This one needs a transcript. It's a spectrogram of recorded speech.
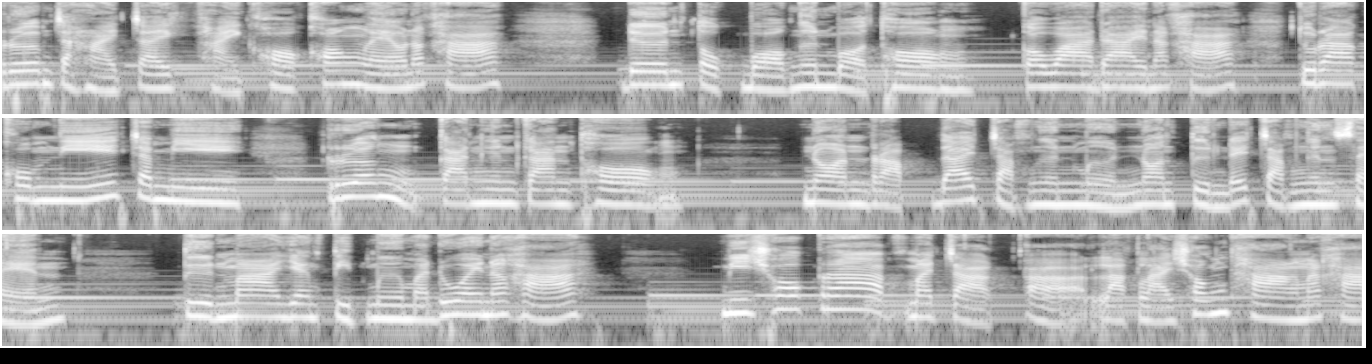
เริ่มจะหายใจหายคอคล่องแล้วนะคะ เดินตกบ่อเงินบ่อทองก็ว่าได้นะคะ ตุลาคมนี้จะมีเรื่องการเงินการทอง นอนหลับได้จับเงินหมื่น นอนตื่นได้จับเงินแสน ตื่นมายังติดมือมาด้วยนะคะ มีโชคลาภมาจากหลากหลายช่องทางนะคะ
